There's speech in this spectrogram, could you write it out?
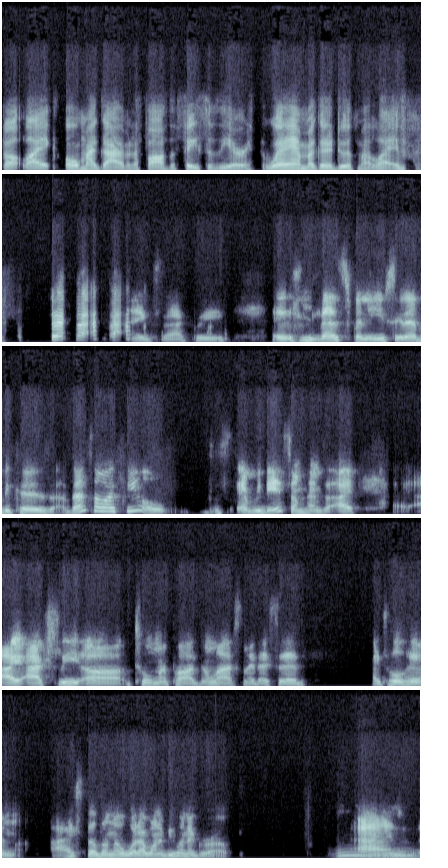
felt like, oh my God, I'm gonna fall off the face of the earth. What am I gonna do with my life? exactly. It, that's funny you say that because that's how I feel every day. Sometimes I, I actually uh told my partner last night. I said, I told him I still don't know what I want to be when I grow up, Ooh. and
